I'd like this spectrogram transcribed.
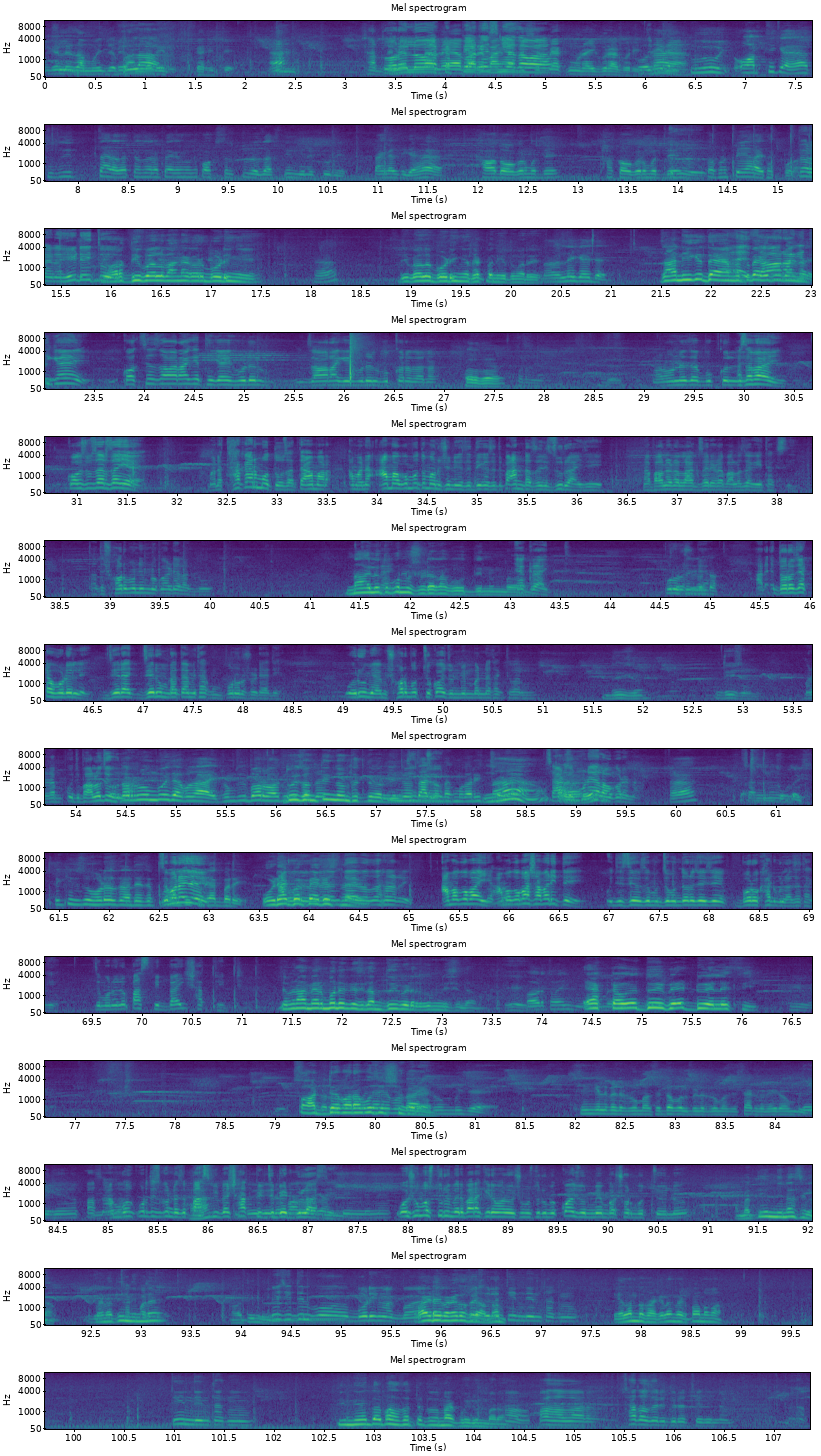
গেলে যাম ওই যে বান্দারির গাড়িতে হ্যাঁ? তুই ওর থেকে হ্যাঁ তুই যদি চার হাজার টাকা করে প্যাকেজ মধ্যে কক্সের ট্যুরে যাস তিন দিনের ট্যুরে টাঙ্গাইল থেকে হ্যাঁ খাওয়া দাওয়া ওর মধ্যে থাকা ওর মধ্যে তখন পেয়ারাই থাকব না। না হেডেই তো। আর দিবাল ভাঙা করে বোর্ডিং এ। হ্যাঁ? দিবাল বোর্ডিং এ থাকবা নিয়ে তোমারে। না লেগাই দেয় জানি কি দেয় আমরা তো ব্যাগে তো আগে কক্সে যাওয়ার আগে থেকে হোটেল যাওয়ার আগে হোটেল বুক করা যায় না। আর অন্য যা বুক করলে। আচ্ছা ভাই কক্সবাজার যাইয়ে মানে থাকার মতো যাতে আমার মানে আমাগো মতো মানুষের নিয়ে যেতে যাতে আন্দাজ জানি জুড়াই যে না ভালো লাক্সারি একটা ভালো জায়গায় থাকছি। তাতে সর্বনিম্ন কয়টা লাগবো? না হইলে তো পনেরোশো টাকা বহুত দিন এক রাত পনেরোশো টাকা। আর ধরো যে একটা হোটেলে যে রাত যে রুমটাতে আমি থাকব পনেরোশো টাকা দিয়ে। ওই রুমে আমি সর্বোচ্চ কয়জন মেম্বার নিয়ে থাকতে পারব? দুইজন। দুইজন। মানে যে রুম যাব যদি বড় হয় দুইজন তিনজন থাকতে পারবি। তিনজন চারজন থাকব তার ইচ্ছা না। চারজন পরে এলাও করে না। হ্যাঁ? কিছু হোটেল না দিয়ে যে যেমন এই যে- একবারে। ওটা একবার প্যাকেজ নেয়। আমাকে ভাই আমাকে বাসা বাড়িতে ওই যে যে- যেমন যেমন ধরো যে যে বড় খাটগুলো আছে থাকে যেমন হলো পাঁচ ফিট বাই সাত ফিট যেমন আমি আর মনে গেছিলাম দুই বেডের রুম নিয়েছিলাম আর তো ভাই একটা ওদের দুই bed dual AC per day ভাড়া পঁচিশশো করে। রুম বুঝে। সিঙ্গেল বেডের রুম আছে ডাবল বেডের রুম আছে চারজন এই রুম বুঝে আমি করতেছি কোনটা যে পাঁচ ফিট বাই সাত ফিট যে বেডগুলো আছে। ওই সমস্ত রুমের ভাড়া কিরম আর ওই সমস্ত রুমে কয়জন মেম্বার সর্বোচ্চ হইল? আমরা তিন দিন ছিলাম তাই না তিন দিন না তিন দিন বেশি দিন বোর্ডিং লাগবে ওইটাই ব্যাগে তো তিন দিন থাকব এলাম তো থাক এলাম থাক পানো মা তিন দিন থাকব তিন দিনে তো পাঁচ হাজার টাকা তো না কই রুম ভাড়া। হ্যাঁ পাঁচ হাজার সাত হাজারই দূরে থেকে দিলাম।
